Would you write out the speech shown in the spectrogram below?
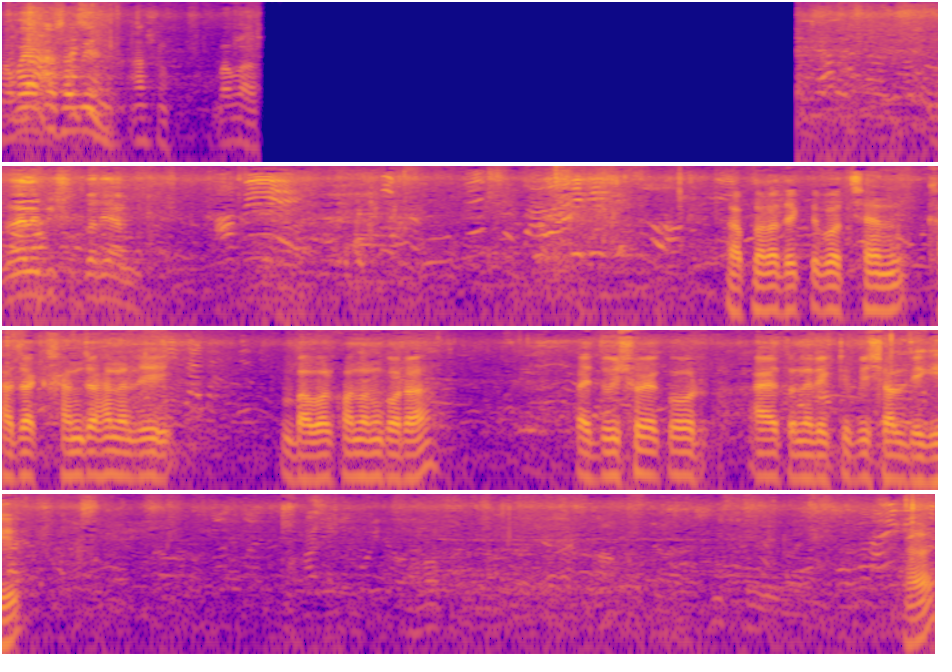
সবাই একটা ছবি আসুন বাবা। আমি। আপনারা দেখতে পাচ্ছেন খাজা খানজাহান আলী বাবার খনন করা। প্রায় দুইশো একর আয়তনের একটি বিশাল দিঘি। হ্যাঁ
